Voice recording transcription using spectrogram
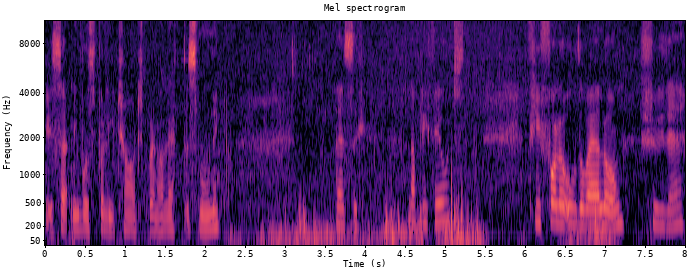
It certainly was fully charged when I left this morning. There's the lovely fields. If you follow all the way along through there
